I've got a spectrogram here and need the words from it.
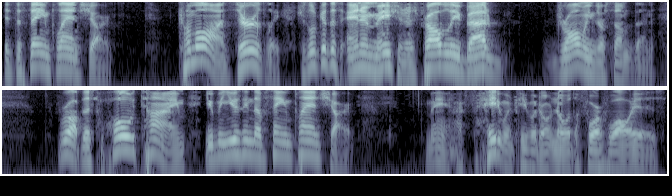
it's the same plan chart. Come on, seriously. Just look at this animation. It's probably bad drawings or something. Rob, this whole time, you've been using the same plan chart. Man, I hate it when people don't know what the fourth wall is.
